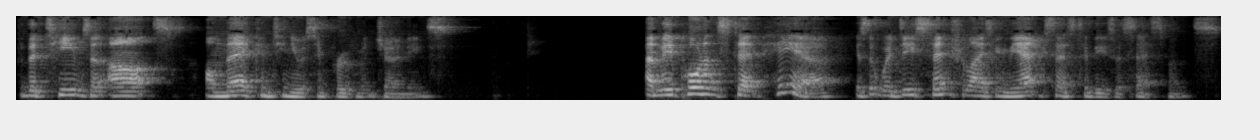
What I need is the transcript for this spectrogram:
for the teams and arts on their continuous improvement journeys. And the important step here is that we're decentralizing the access to these assessments.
